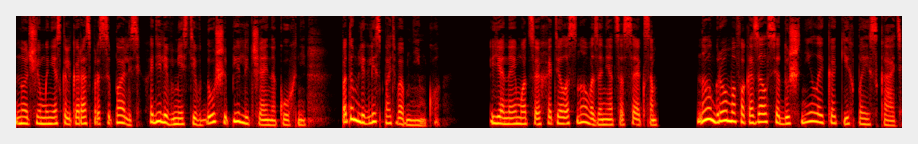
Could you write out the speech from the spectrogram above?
Ночью мы несколько раз просыпались, ходили вместе в душ и пили чай на кухне, потом легли спать в обнимку. Я на эмоциях хотела снова заняться сексом, но Громов оказался душнилой, каких поискать.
